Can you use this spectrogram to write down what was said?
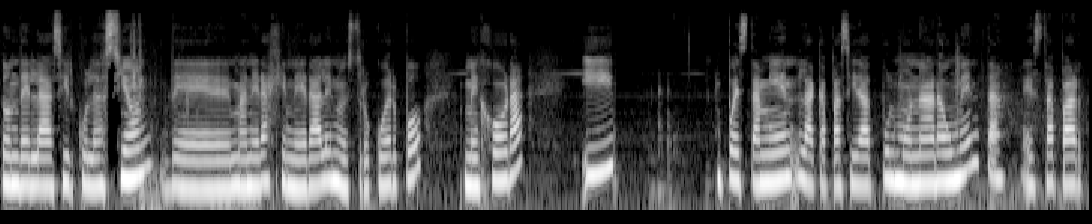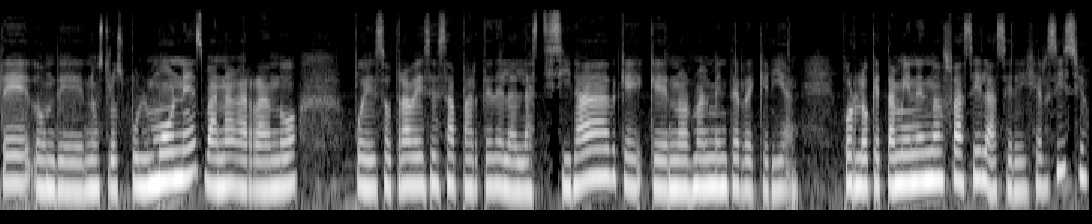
donde la circulación de manera general en nuestro cuerpo mejora y pues también la capacidad pulmonar aumenta, esta parte donde nuestros pulmones van agarrando pues otra vez esa parte de la elasticidad que, que normalmente requerían, por lo que también es más fácil hacer ejercicio.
